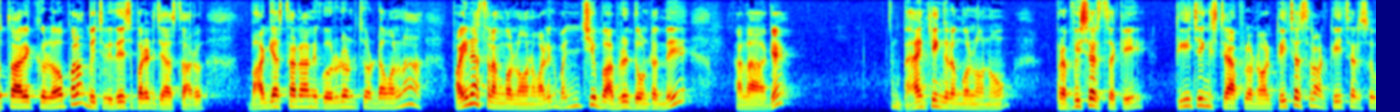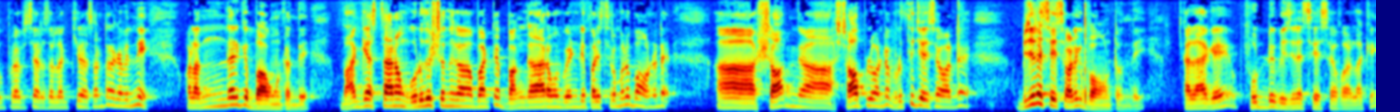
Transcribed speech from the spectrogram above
తారీఖు లోపల బీచ్ విదేశ పర్యటన చేస్తారు. భాగ్యస్థానాన్ని గొర్రెడు చూడడం వలన ఫైనాన్స్ రంగంలో ఉన్న వాళ్ళకి మంచి అభివృద్ధి ఉంటుంది. అలాగే బ్యాంకింగ్ రంగంలోనూ ప్రొఫెసర్స్కి టీచింగ్ స్టాఫ్లో ఉన్న వాళ్ళు టీచర్స్లో టీచర్స్ ప్రొఫెసర్స్ లెక్చరర్స్ అంటారు అవన్నీ వాళ్ళందరికీ బాగుంటుంది. భాగ్యస్థానం గురుదృష్టి ఉంది కాబట్టి బంగారం వెండి పరిశ్రమలు బాగుంటాయి. షాప్ షాప్లో షాపులు అంటే వృత్తి చేసేవాళ్ళంటే బిజినెస్ చేసే వాళ్ళకి బాగుంటుంది. అలాగే ఫుడ్ బిజినెస్ చేసే వాళ్ళకి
